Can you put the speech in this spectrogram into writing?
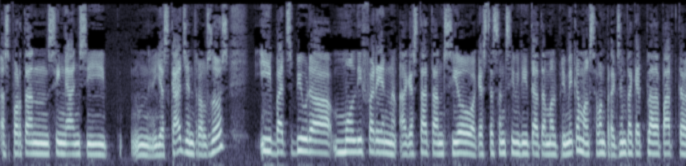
es porten 5 anys i, i escaig entre els dos, i vaig viure molt diferent aquesta atenció, aquesta sensibilitat amb el primer que amb el segon. Per exemple, aquest pla de part que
